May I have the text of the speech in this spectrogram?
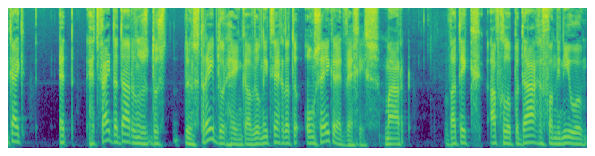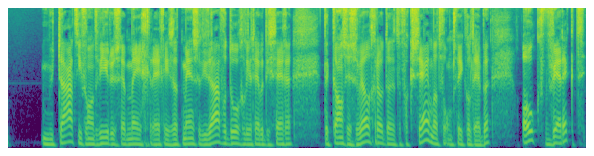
kijk, het, het feit dat daar een, dus een streep doorheen kan, wil niet zeggen dat de onzekerheid weg is. Maar wat ik afgelopen dagen van die nieuwe mutatie van het virus heb meegekregen, is dat mensen die daarvoor doorgeleerd hebben, die zeggen: de kans is wel groot dat het vaccin wat we ontwikkeld hebben ook werkt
